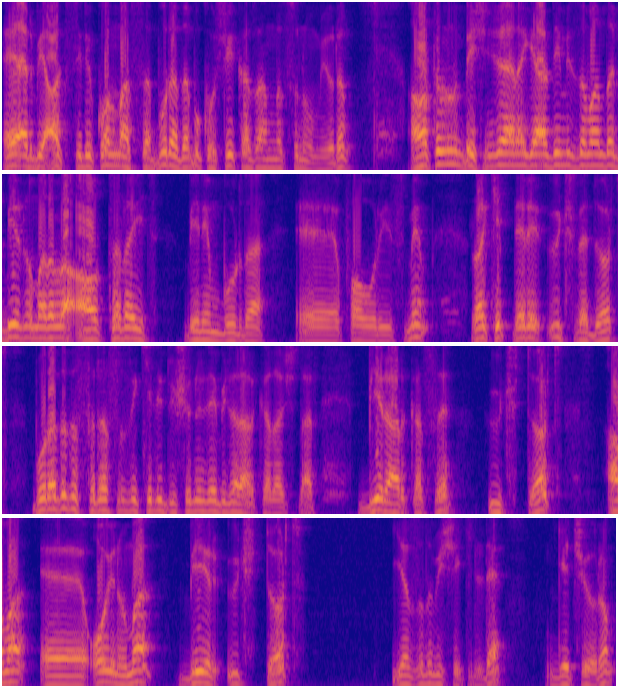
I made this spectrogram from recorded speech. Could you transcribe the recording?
Eğer bir aksilik olmazsa burada bu koşuyu kazanmasını umuyorum. Altının 5. ayağına geldiğimiz zaman da 1 numaralı Altarayt benim burada e, favori ismim. Rakipleri 3 ve 4. Burada da sırasız ikili düşünülebilir arkadaşlar. Bir arkası 3-4. Ama e, oyunuma 1-3-4 yazılı bir şekilde geçiyorum.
